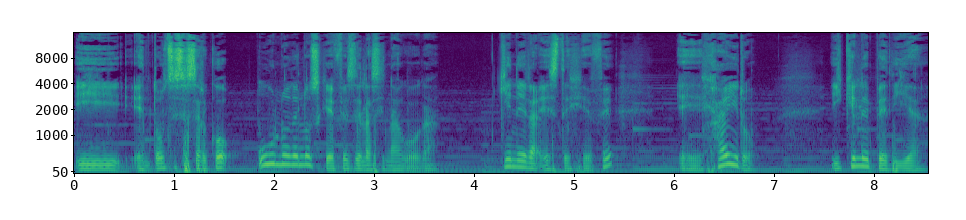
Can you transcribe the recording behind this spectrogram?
y entonces se acercó uno de los jefes de la sinagoga. ¿Quién era este jefe? Eh, Jairo. ¿Y qué le pedía?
